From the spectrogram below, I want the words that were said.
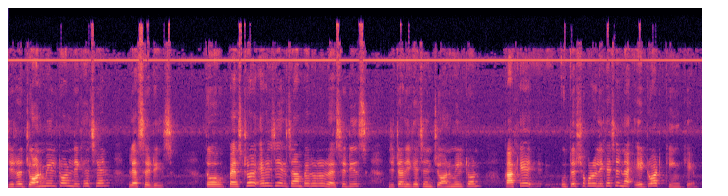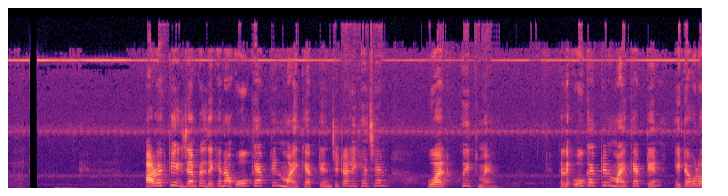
যেটা জন মিল্টন লিখেছেন লেসেডিস তো প্যাস্ট্রল এলিজি এক্সাম্পল হলো লেসেডিস যেটা লিখেছেন জন মিল্টন কাকে উদ্দেশ্য করে লিখেছেন? না এডওয়ার্ড কিংকে আরও একটি এক্সাম্পল দেখে না ও ক্যাপ্টেন, মাই ক্যাপ্টেন যেটা লিখেছেন ওয়ার্ল্ড হুইটম্যান। তাহলে ও ক্যাপ্টেন, মাই ক্যাপ্টেন এটা হলো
